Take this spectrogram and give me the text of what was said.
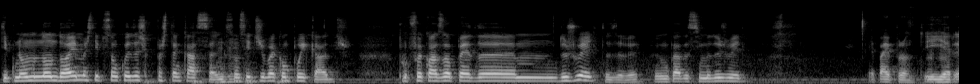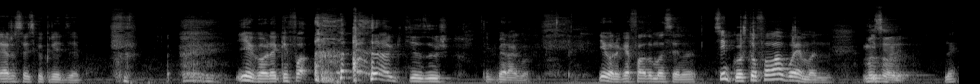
Tipo, não, não dói, mas tipo, são coisas que para estancar sangue, uhum. são sítios bem complicados. Porque foi quase ao pé da, do joelho, estás a ver? Foi um bocado acima do joelho. Epá, e pronto. Uhum. E era, era só isso que eu queria dizer. e agora quer falar. que Jesus! Tenho que beber água. E agora quer falar de uma cena. Sim, porque eu estou a falar, ué, mano. Mas tipo, olha. Né?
